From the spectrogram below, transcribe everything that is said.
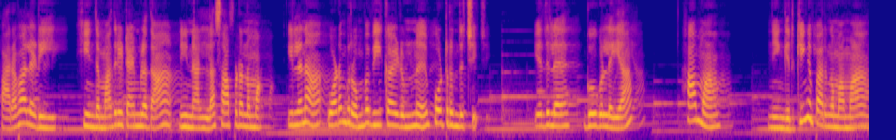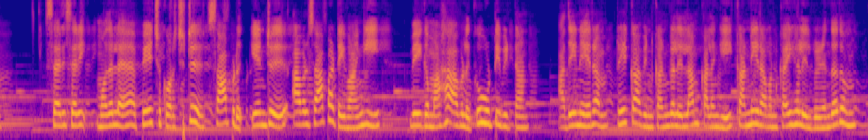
பரவாயில்லடி. இந்த மாதிரி டைம்ல தான் நீ நல்லா சாப்பிடணுமா? இல்லனா உடம்பு ரொம்ப வீக் ஆயிடும்னு போட்டிருந்துச்சு. எதுல? கூகுள்லையா? ஆமா. நீங்க இருக்கீங்க பாருங்க மாமா. சரி சரி முதல்ல பேச்சு குறைச்சிட்டு சாப்பிடு என்று அவள் சாப்பாட்டை வாங்கி வேகமாக அவளுக்கு ஊட்டி விட்டான். அதே நேரம் ரேகாவின் கண்கள் எல்லாம் கலங்கி கண்ணீர் அவன் கைகளில் விழுந்ததும்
